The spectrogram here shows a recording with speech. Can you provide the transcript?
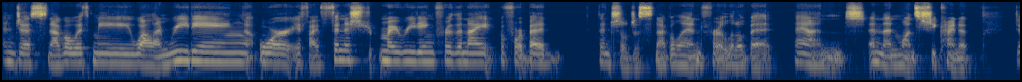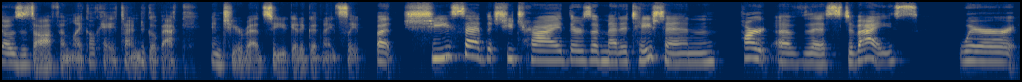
and just snuggle with me while I'm reading. Or if I've finished my reading for the night before bed, then she'll just snuggle in for a little bit. And and then once she kind of dozes off, I'm like, okay, time to go back into your bed so you get a good night's sleep. But she said that she tried, there's a meditation part of this device where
